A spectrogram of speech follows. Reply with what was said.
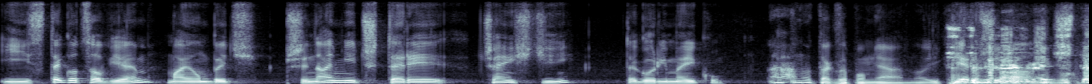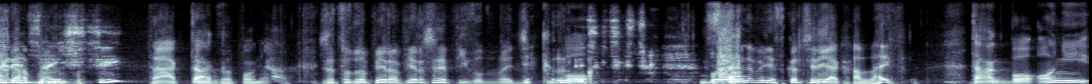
I z tego co wiem, mają być przynajmniej cztery części tego remake'u. A, no tak, zapomniałem. No i Pierwszy ma- Cztery części? Tak, Tak. tak, zapomniałem. Że to dopiero pierwszy epizod będzie. Bo, Bo... Bo Ale by nie skończyli jak Half-Life. tak, bo oni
